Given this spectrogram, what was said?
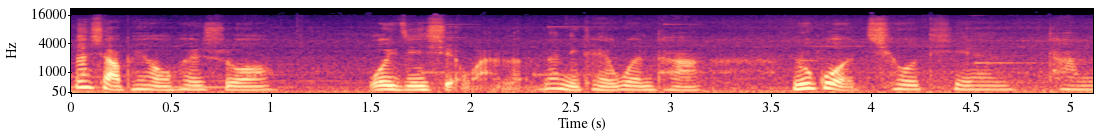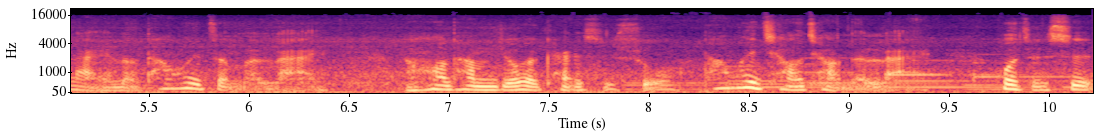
那小朋友会说。我已经写完了，那你可以问他，如果秋天他来了，他会怎么来？然后他们就会开始说，他会悄悄的来，或者是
